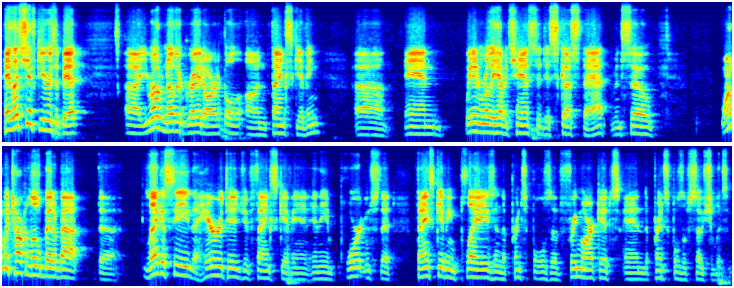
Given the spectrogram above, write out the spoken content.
Hey, let's shift gears a bit. Uh, you wrote another great article on Thanksgiving, uh, and we didn't really have a chance to discuss that. And so, why don't we talk a little bit about the legacy, the heritage of Thanksgiving, and, the importance that Thanksgiving plays in the principles of free markets and the principles of socialism.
